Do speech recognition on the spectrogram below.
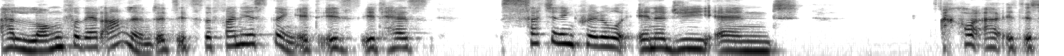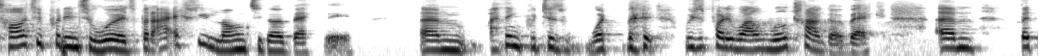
I long for that island. It's it's the funniest thing. It is it has such an incredible energy and I can't, it's hard to put into words, but I actually long to go back there. Um, I think, which is what, which is probably why we'll try and go back. Um, but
